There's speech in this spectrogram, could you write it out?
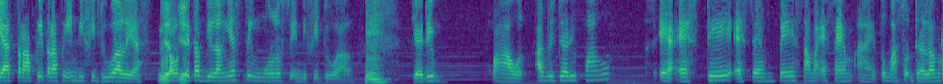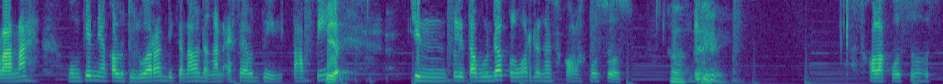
ya terapi-terapi individual ya yeah, kalau yeah. kita bilangnya stimulus individual hmm. jadi PAUD habis dari PAUD ya SD, SMP sama SMA itu masuk dalam ranah mungkin yang kalau di luaran dikenal dengan SLB, tapi yeah. Jin Pelita Bunda keluar dengan sekolah khusus. Okay. sekolah khusus.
